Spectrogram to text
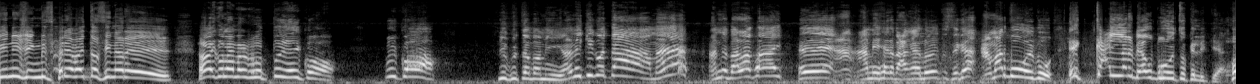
ফিনিশিং বিচারে পাইতাছি না রে। এই গোলামের ভূত তুই এই ক তুই ক। কি করতাম আমি? আমি কি করতাম হ্যাঁ? আমি বালা ভাই আমি হের বাগান লইতেছি গা আমার বউ হইব। এই কাইলার বেউ বউ তো কেলি কিয়া হ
